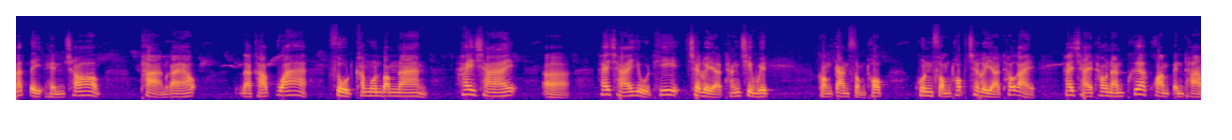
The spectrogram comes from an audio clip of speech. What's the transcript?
มติเห็นชอบผ่านแล้วนะครับว่าสูตรคำนวณบำนาญให้ใช้ให้ใช้อยู่ที่เฉลี่ยทั้งชีวิตของการสมทบ คุณสมทบเฉลี่ยเท่าไหร่ ให้ใช้เท่านั้นเพื่อความเป็นธรรม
